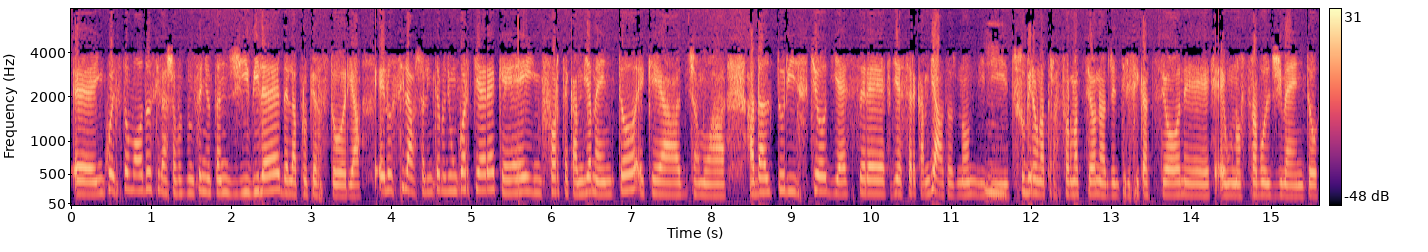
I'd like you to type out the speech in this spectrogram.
Eh, in questo modo si lascia proprio un segno tangibile della propria storia e lo si lascia all'interno di un quartiere che è in forte cambiamento e che ha, diciamo, ha- ad alto rischio di essere, di essere cambiato, no? di, di subire una trasformazione, una gentrificazione e uno stravolgimento.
